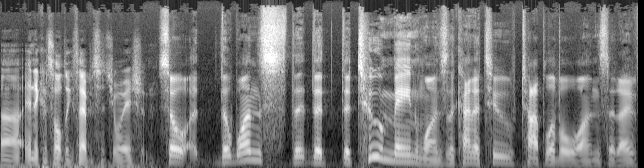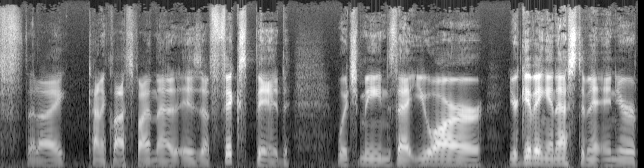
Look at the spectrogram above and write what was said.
uh, in a consulting type of situation? So uh, the ones, the, the the two main ones, the kind of two top level ones that I've that I kind of classify in that is a fixed bid, which means that you are you're giving an estimate and you're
